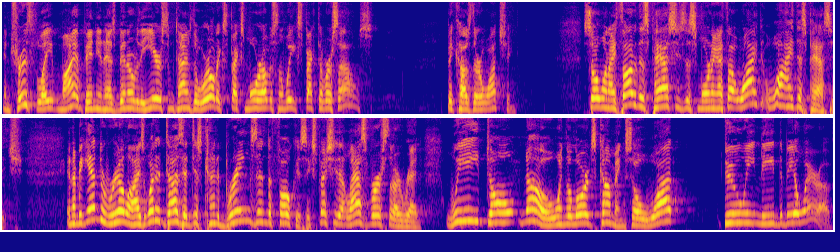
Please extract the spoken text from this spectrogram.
And truthfully, my opinion has been over the years, sometimes the world expects more of us than we expect of ourselves because they're watching. So when I thought of this passage this morning, I thought, why, why this passage? And I began to realize what it does, it just kind of brings into focus, especially that last verse that I read. We don't know when the Lord's coming. So, what do we need to be aware of?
